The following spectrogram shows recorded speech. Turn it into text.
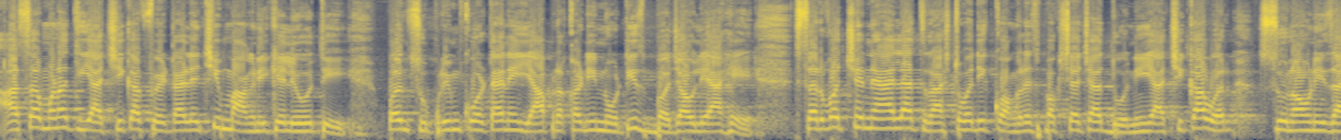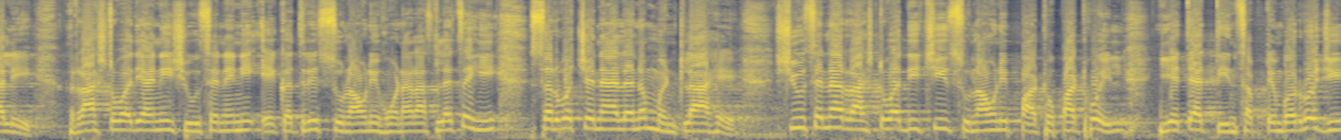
असं म्हणत याचिका फेटाळण्याची मागणी केली होती. पण सुप्रीम कोर्टाने या प्रकरणी नोटीस बजावली आहे. सर्वोच्च न्यायालयात राष्ट्रवादी काँग्रेस पक्षाच्या दोन्ही याचिकावर सुनावणी झाली. राष्ट्रवादी आणि शिवसेनेनी एकत्रित सुनावणी होणार असल्याचंही सर्वोच्च न्यायालयानं म्हटलं आहे. शिवसेना राष्ट्रवादीची सुनावणी पाठोपाठ होईल. येत्या तीन सप्टेंबर रोजी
